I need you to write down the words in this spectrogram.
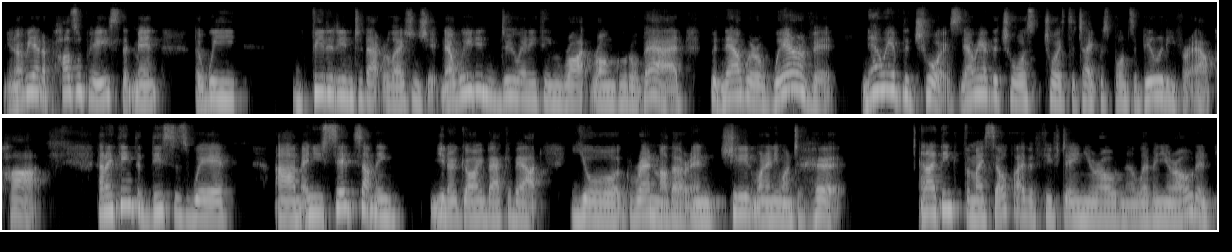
you know, we had a puzzle piece that meant that we fitted into that relationship. Now, we didn't do anything right, wrong, good, or bad, but now we're aware of it now we have the choice. Now we have the choice, choice to take responsibility for our part. And I think that this is where, um, and you said something, you know, going back about your grandmother and she didn't want anyone to hurt. And I think for myself, I have a 15 year old and 11 year old. And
